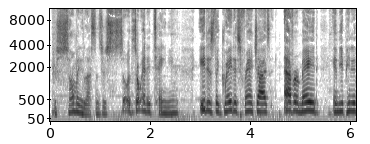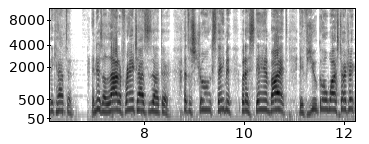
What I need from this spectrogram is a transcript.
There's so many lessons. There's so it's so entertaining. It is the greatest franchise ever made, in the opinion of the captain. And there's a lot of franchises out there. That's a strong statement, but I stand by it. If you go watch Star Trek,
